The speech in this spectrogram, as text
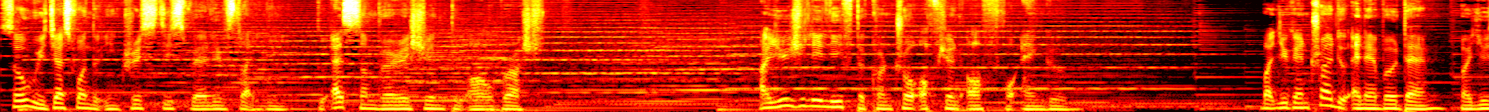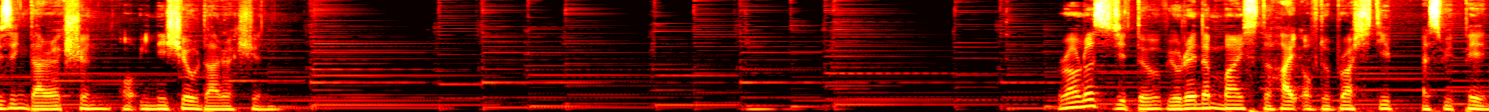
So we just want to increase this value slightly to add some variation to our brush. I usually leave the control option off for angle. But you can try to enable them by using direction or initial direction. Roundness jitter will randomize the height of the brush tip as we paint.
